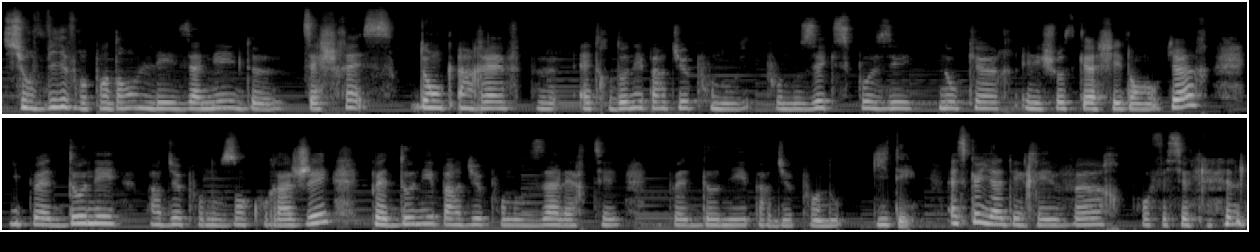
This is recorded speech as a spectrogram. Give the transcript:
survivre pendant les années de sécheresse. Donc un rêve peut être donné par Dieu pour nous, pour nous exposer nos cœurs et les choses cachées dans nos cœurs. Il peut être donné par Dieu pour nous encourager, il peut être donné par Dieu pour nous alerter, il peut être donné par Dieu pour nous guider. Est-ce qu'il y a des rêveurs professionnels?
